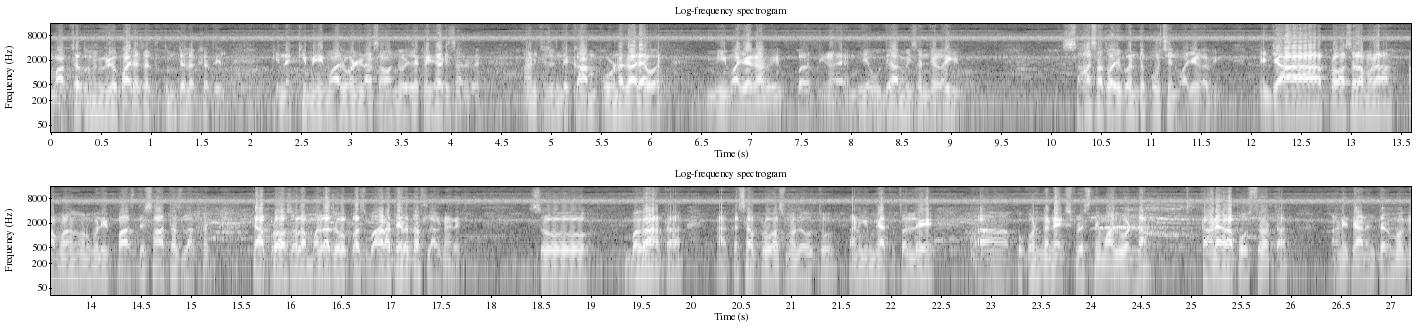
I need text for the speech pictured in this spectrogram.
मागचा तुम्ही व्हिडिओ पाहिला असाल तर तुमच्या लक्षात येईल की नक्की मी मालवणला सावंतवाडीला कशासाठी चाललो आहे आणि तिथून ते काम पूर्ण झाल्यावर मी माझ्या गावी परत निघणार आहे. म्हणजे उद्या मी संध्याकाळी सहा सात वाजेपर्यंत पोहोचेन माझ्या गावी. आणि ज्या प्रवासाला मला आम्हाला नॉर्मली पाच ते सहा तास लागतात त्या प्रवासाला मला जवळपास बारा तेरा तास लागणार आहेत. सो बघा आता कसा प्रवास माझा होतो. कारण की मी आता चाललो आहे कोकणकन्या एक्सप्रेसने मालवणला. ठाण्याला पोचतो आता. आणि त्यानंतर मग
